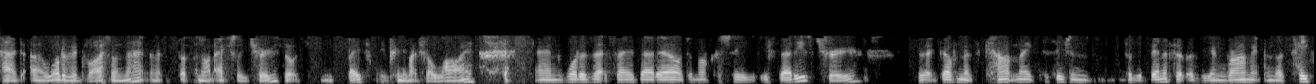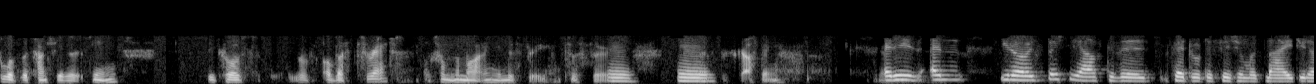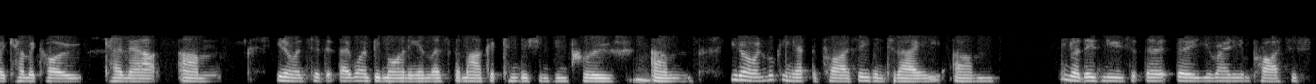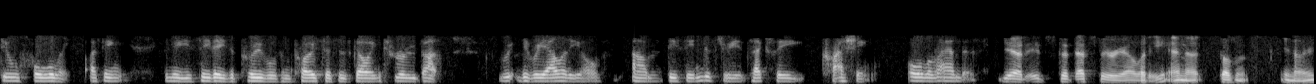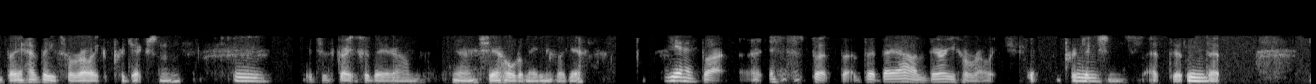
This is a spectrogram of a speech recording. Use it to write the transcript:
had a lot of advice on that, and that's not actually true. So it's basically pretty much a lie. And what does that say about our democracy if that is true? that governments can't make decisions for the benefit of the environment and the people of the country that it's in because of, of a threat from the mining industry to sue. Mm. Mm. That's disgusting. It is, and you know, especially after the federal decision was made, you know, Cameco came out, um, you know, and said that they won't be mining unless the market conditions improve. Mm. Um, you know, and looking at the price, even today, um, you know, there's news that the, the uranium price is still falling. I think, you know, you see these approvals and processes going through, but re- the reality of um, this industry, it's actually crashing all around us. Yeah, it's that that's the reality, and it doesn't. You know, they have these heroic projections, mm. which is great for their um, you know shareholder meetings, I guess. Yeah, but uh, but but they are very heroic predictions mm. at the, mm. that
